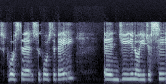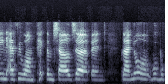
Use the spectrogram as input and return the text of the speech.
supposed to supposed to be. And you you know you're just seeing everyone pick themselves up and like no we're,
